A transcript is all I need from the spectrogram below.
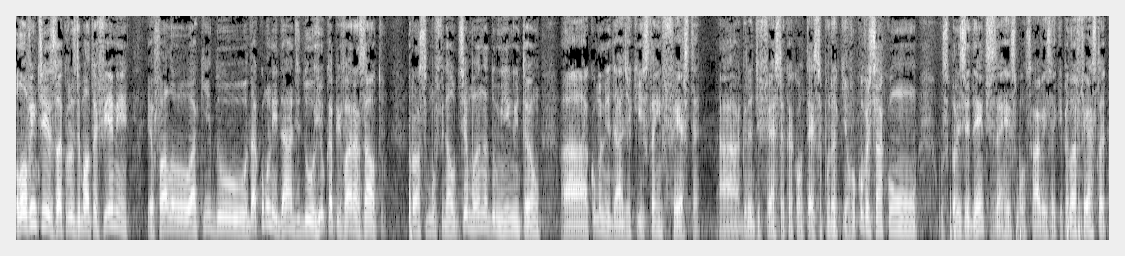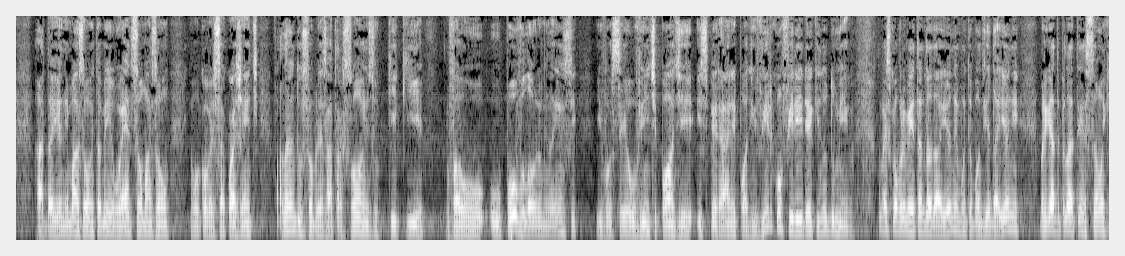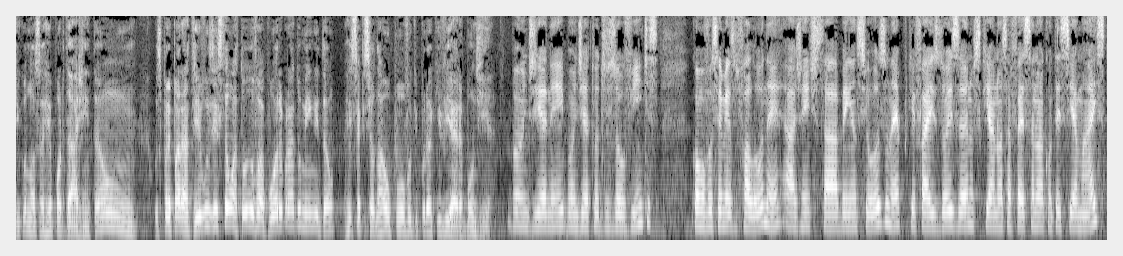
Olá, ouvintes da Cruz de Malta FM. Eu falo aqui do, da comunidade do Rio Capivaras Alto. Próximo final de semana, domingo, então, a comunidade aqui está em festa. A grande festa que acontece por aqui. Eu vou conversar com os presidentes né, responsáveis aqui pela festa, a Daiane Mazon e também o Edson Mazon, que vão conversar com a gente, falando sobre as atrações, o que, que o, o povo lauromilense e você, ouvinte, pode esperar e pode vir conferir aqui no domingo. Começo cumprimentando a Daiane. Muito bom dia, Daiane. Obrigado pela atenção aqui com nossa reportagem. Então, os preparativos estão a todo vapor para domingo, então, recepcionar o povo que por aqui vier. Bom dia. Bom dia, Ney. Bom dia a todos os ouvintes. Como você mesmo falou, né? A gente está bem ansioso, né? Porque faz dois anos que a nossa festa não acontecia mais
